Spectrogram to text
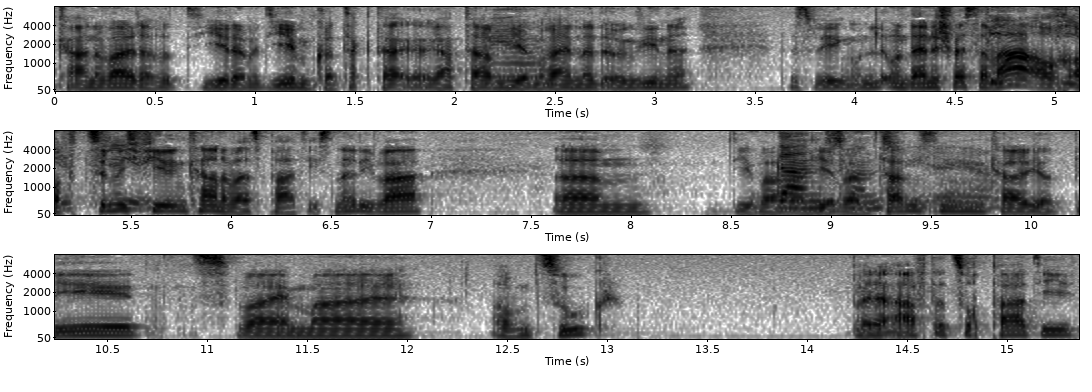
Karneval, da wird jeder mit jedem Kontakt gehabt haben hier im Rheinland irgendwie. Ne? Deswegen, und, und deine Schwester Viel, war auch viel, auf ziemlich viel. vielen Karnevalspartys. Ne? Die war, ähm, die war Ganz, hier beim Tanzen, viel, KJB, zweimal auf dem Zug, bei der Afterzugparty,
